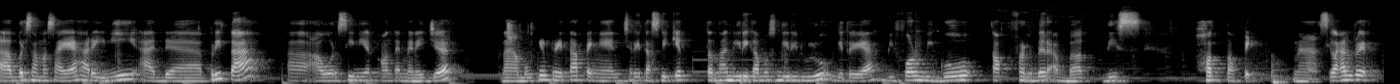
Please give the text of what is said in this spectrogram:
Uh, bersama saya hari ini ada Prita, uh, our senior content manager. Nah, mungkin Prita pengen cerita sedikit tentang diri kamu sendiri dulu gitu ya, before we go talk further about this hot topic. Nah, silakan Prit.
